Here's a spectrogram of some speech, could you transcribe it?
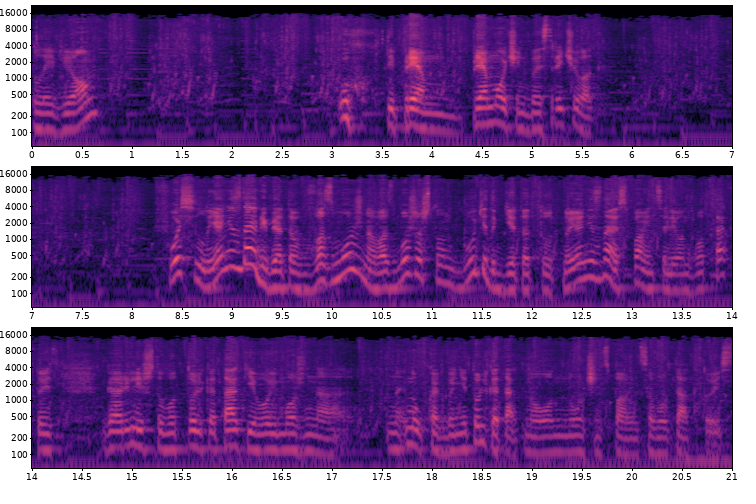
Плывем. Ух, ты прям, прям очень быстрый чувак. Фосил, я не знаю, ребята, возможно, возможно, что он будет где-то тут, но я не знаю, спавнится ли он вот так, то есть говорили, что вот только так его и можно, ну, как бы не только так, но он очень спавнится вот так, то есть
